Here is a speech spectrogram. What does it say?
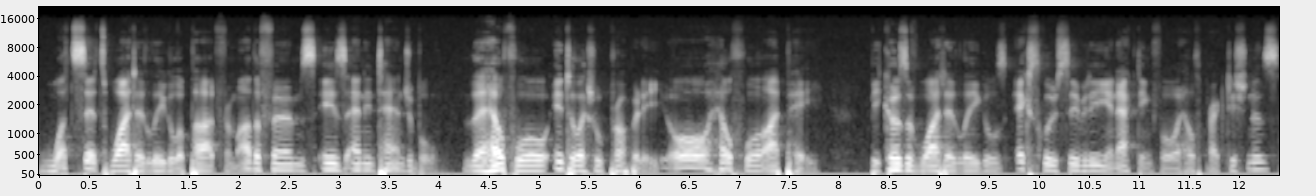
What sets Whitehead Legal apart from other firms is an intangible, the health law intellectual property, or health law IP. Because of Whitehead Legal's exclusivity in acting for health practitioners,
